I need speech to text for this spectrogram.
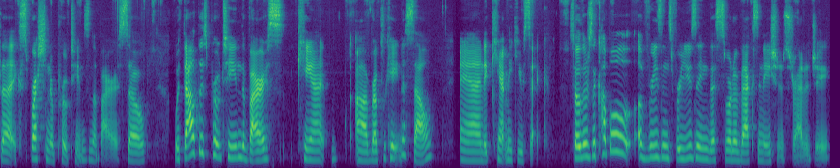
the expression of proteins in the virus. So without this protein, the virus can't uh, replicate in a cell and it can't make you sick. So there's a couple of reasons for using this sort of vaccination strategy.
